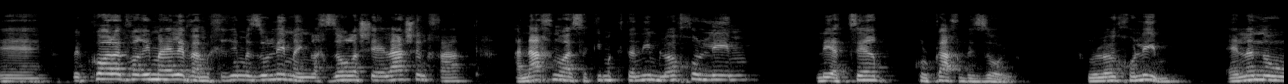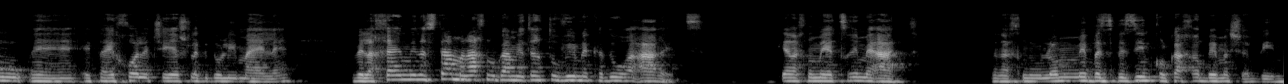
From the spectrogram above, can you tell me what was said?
אה, וכל הדברים האלה והמחירים הזולים, אם לחזור לשאלה שלך, אנחנו, העסקים הקטנים, לא יכולים לייצר כל כך בזול. אנחנו לא יכולים. אין לנו אה, את היכולת שיש לגדולים האלה, ולכן מן הסתם אנחנו גם יותר טובים לכדור הארץ, כי אנחנו מייצרים מעט, ואנחנו לא מבזבזים כל כך הרבה משאבים.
